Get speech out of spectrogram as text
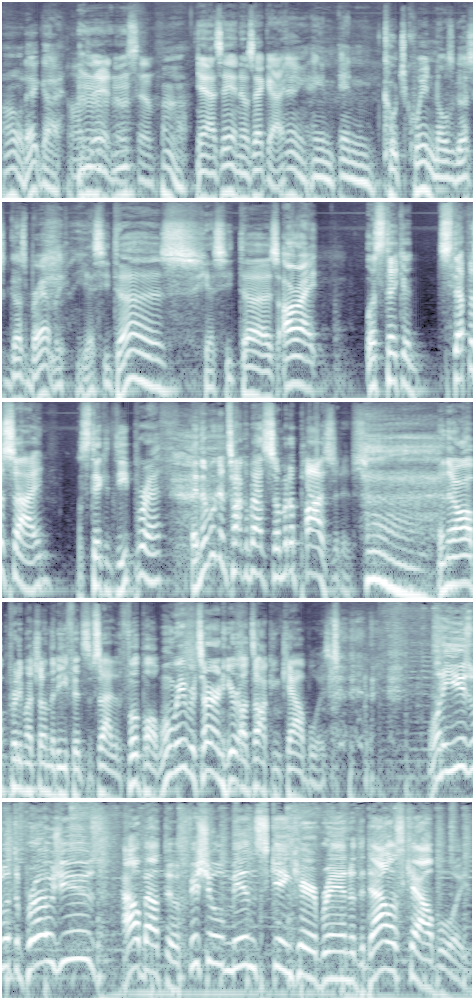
Oh, that guy. Oh, Isaiah knows mm-hmm. him. Huh. Yeah, Isaiah knows that guy. And, and, and Coach Quinn knows Gus, Gus Bradley. Yes, he does. Yes, he does. All right, let's take a step aside. Let's take a deep breath, and then we're going to talk about some of the positives. and they're all pretty much on the defensive side of the football. When we return here on Talking Cowboys. Want to use what the pros use? How about the official men's skincare brand of the Dallas Cowboys?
